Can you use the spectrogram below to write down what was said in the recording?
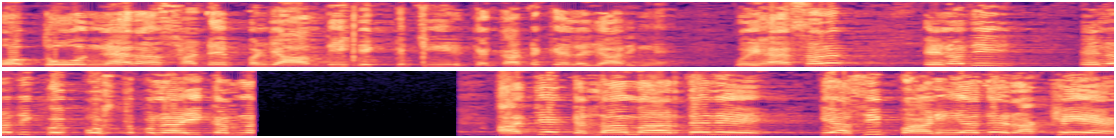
ਉਹ ਦੋ ਨਹਿਰਾਂ ਸਾਡੇ ਪੰਜਾਬ ਦੀ ਹਿੱਕ ਚੀਰ ਕੇ ਕੱਢ ਕੇ ਲਿਜਾ ਰਹੀਆਂ। ਕੋਈ ਹੈ, ਸਰ? ਇਹਨਾਂ ਦੀ ਇਹਨਾਂ ਦੀ ਕੋਈ ਪੁਸ਼ਤਪਨਾਹੀ ਕਰਨਾ? ਅੱਜ ਇਹ ਗੱਲਾਂ ਮਾਰਦੇ ਨੇ ਕਿ ਅਸੀਂ ਪਾਣੀਆਂ ਦੇ ਰਾਖੇ ਆ।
